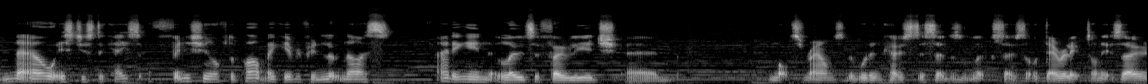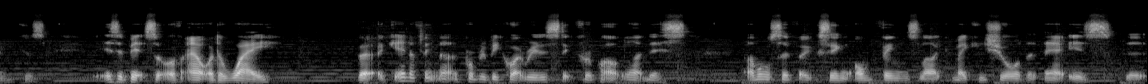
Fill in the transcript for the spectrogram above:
Now it's just a case of finishing off the park making everything look nice, adding in loads of foliage, um, lots around the wooden coaster so it doesn't look so sort of derelict on its own because it is a bit sort of out of the way. But again, I think that would probably be quite realistic for a park like this. I'm also focusing on things like making sure that there is the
